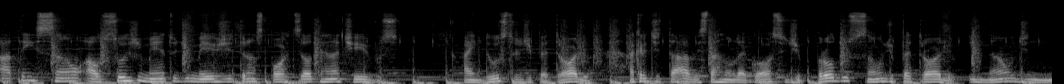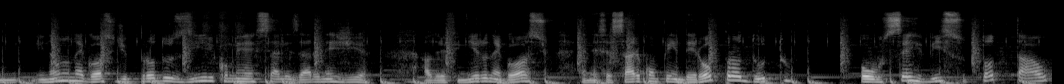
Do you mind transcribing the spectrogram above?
atenção ao surgimento de meios de transportes alternativos, a indústria de petróleo acreditava estar no negócio de produção de petróleo e não, de, e não no negócio de produzir e comercializar energia. Ao definir o negócio, é necessário compreender o produto ou serviço total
